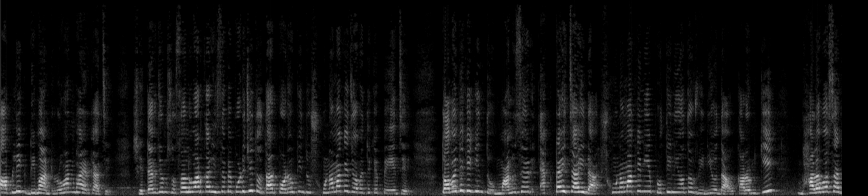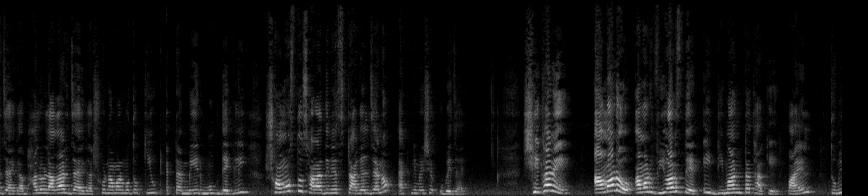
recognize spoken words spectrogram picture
পাবলিক ডিমান্ড রোহান ভাইয়ের কাছে, সে তো একজন সোশ্যাল ওয়ার্কার হিসেবে পরিচিত, তারপরেও কিন্তু সোনামাকে জবে থেকে পেয়েছে। তবে থেকে কিন্তু মানুষের একটাই চাহিদা, সোনামাকে নিয়ে প্রতিনিয়ত ভিডিও দাও। কারণ কি? ভালোবাসার জায়গা, ভালো লাগার জায়গা, সোনামার মতো কিউট একটা মেয়ের মুখ দেখলেই সমস্ত সারাদিনের স্ট্রাগল যেন এক নিমেষে উবে যায়। সেখানে আমারও, আমার ভিউয়ার্সদের এই ডিমান্ডটা থাকে। পায়েল তুমি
